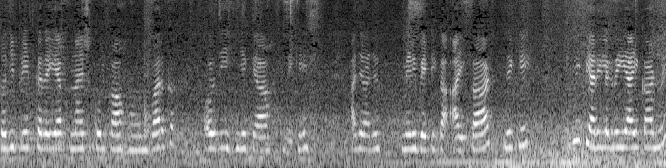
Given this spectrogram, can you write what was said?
तो जी प्रीत कर रही है अपना स्कूल का होमवर्क और जी, ये क्या? देखिए, आज आज मेरी बेटी का आई कार्ड देखिए, कितनी प्यारी लग रही है आई कार्ड में।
